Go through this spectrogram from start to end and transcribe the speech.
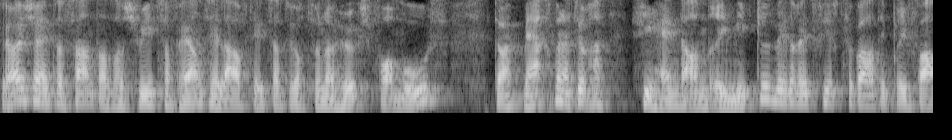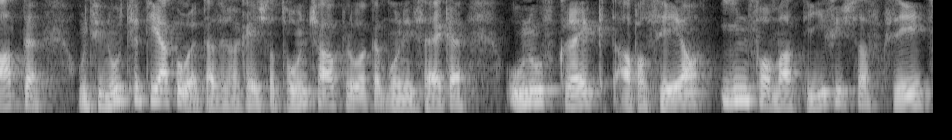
Ja, ist ja interessant. Also Schweizer Fernsehen läuft jetzt natürlich zu einer Höchstform aus. Da merkt man natürlich, sie haben andere Mittel, weder jetzt vielleicht sogar die Privaten. Und sie nutzen die ja gut. Also ich habe gestern die Rundschau geschaut, muss ich sagen, unaufgeregt, aber sehr informativ ist das gewesen.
